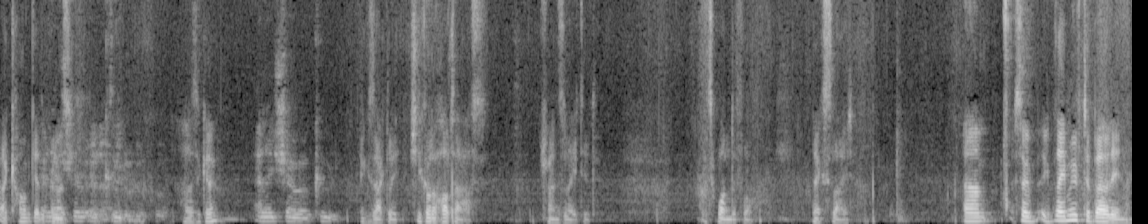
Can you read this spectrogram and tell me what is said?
I can't get the pronunciation. How does it go? Exactly. She got a hot ass, translated. It's wonderful. Next slide. Um, so they moved to Berlin.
